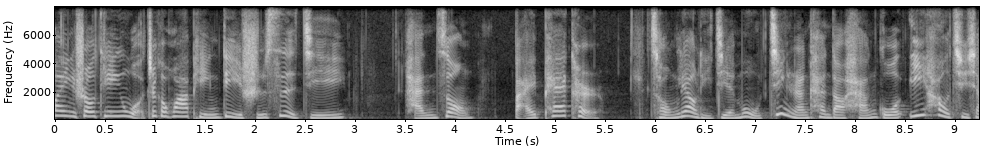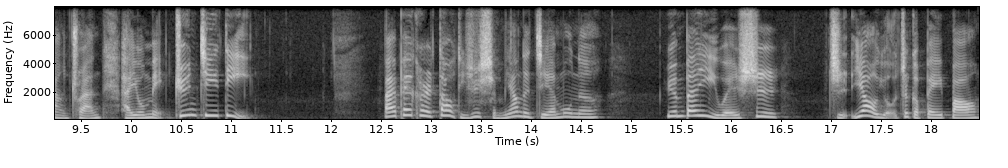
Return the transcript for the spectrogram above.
欢迎收听我这个花瓶第十四集。韩综 Backpacker 从料理节目竟然看到韩国一号气象船，还有美军基地。白 packer 到底是什么样的节目呢？原本以为是只要有这个背包，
